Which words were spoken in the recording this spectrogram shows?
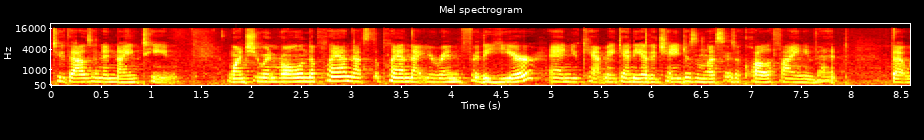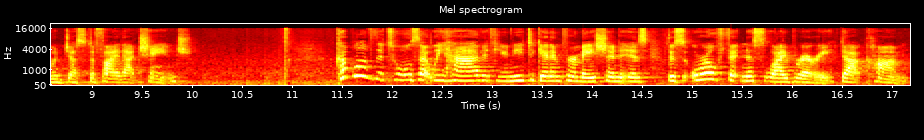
2019. Once you enroll in the plan, that's the plan that you're in for the year, and you can't make any other changes unless there's a qualifying event that would justify that change of the tools that we have if you need to get information is this oralfitnesslibrary.com.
